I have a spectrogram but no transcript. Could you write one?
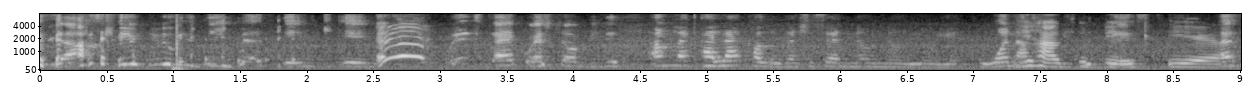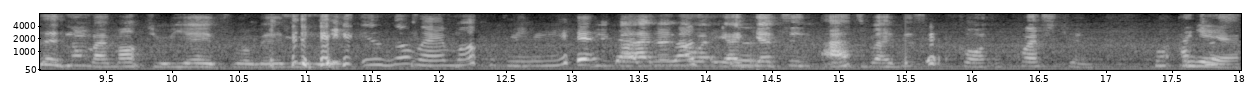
They're asking me the best thinking. Which kind of question be this? I'm like, I like all of that. She said, no, no, no. Yeah. One You have to the pick. best. Yeah. I said, it's not my mouth you hear it from anyway. it's not my mouth. because I don't know where you're getting at by this question. But I Yeah. just,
